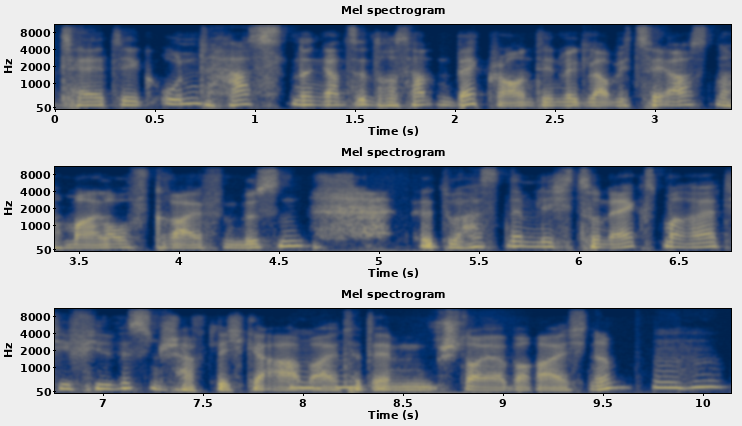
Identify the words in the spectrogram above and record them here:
tätig und hast einen ganz interessanten Background, den wir, glaube ich, zuerst nochmal aufgreifen müssen. Du hast nämlich zunächst mal relativ viel wissenschaftlich gearbeitet mhm. im Steuerbereich, ne? Mhm.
